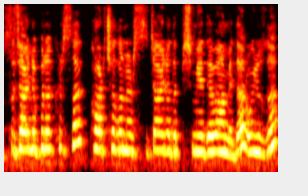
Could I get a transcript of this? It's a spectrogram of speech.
sıcağıyla bırakırsak parçalanır. Sıcağıyla da pişmeye devam eder. O yüzden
